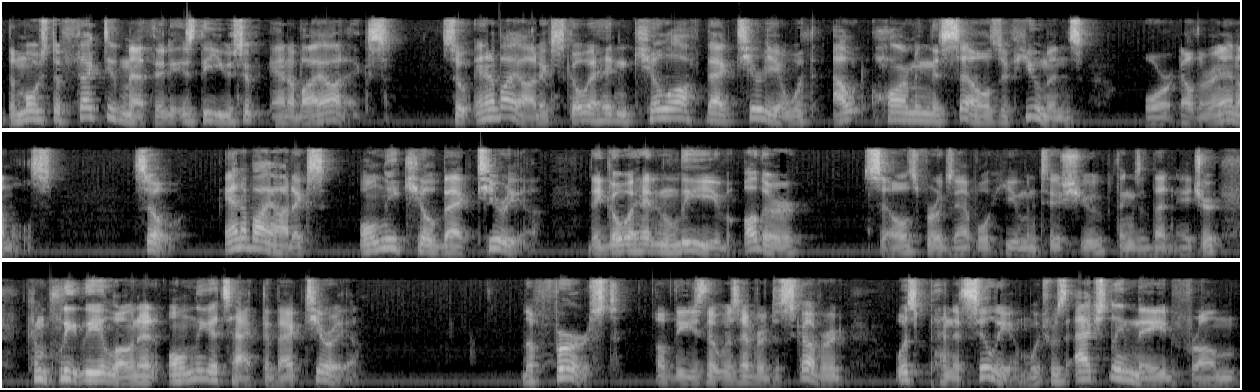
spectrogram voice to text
The most effective method is the use of antibiotics. So antibiotics go ahead and kill off bacteria without harming the cells of humans or other animals. So antibiotics only kill bacteria. They go ahead and leave other cells, for example, human tissue, things of that nature, completely alone and only attack the bacteria. The first of these that was ever discovered was penicillin, which was actually made from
